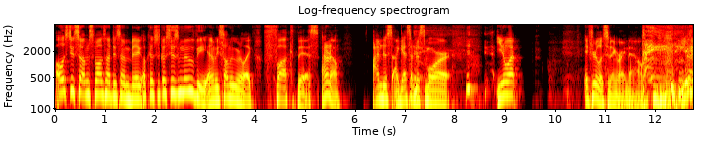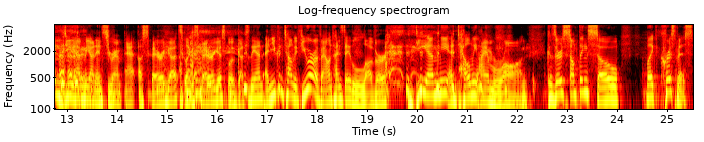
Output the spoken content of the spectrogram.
oh, let's do something small, let's not do something big. Okay, let's just go see this movie, and then we saw the movie, and we were like, fuck this. I don't know. I'm just, I guess I'm just more, you know what? If you're listening right now, you can DM me on Instagram at asparaguts, like asparagus, but with guts at the end. And you can tell me if you are a Valentine's Day lover, DM me and tell me I am wrong. Because there's something so like Christmas.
